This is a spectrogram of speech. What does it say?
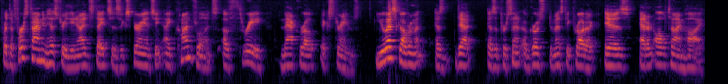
For the first time in history, the United States is experiencing a confluence of three macro extremes. U.S. government as debt as a percent of gross domestic product is at an all time high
